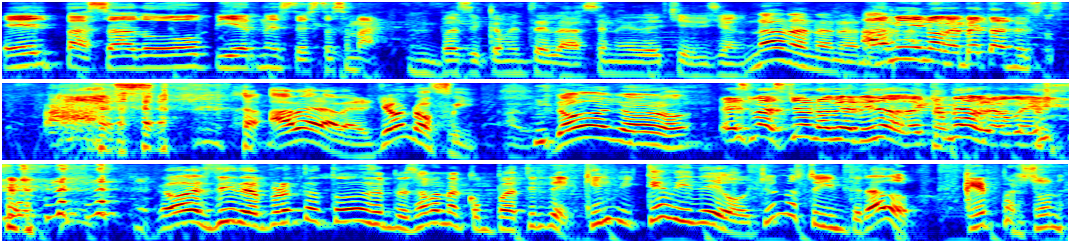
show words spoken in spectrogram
el pasado viernes de esta semana. Básicamente la CNDH diciendo, no, no, no, no. no. A mí no me metan esos. ¡Ah! A ver, a ver, yo no fui. A ver, no, no, no. Es más, yo no había olvidado de qué me habla, güey. No, sí, de pronto todos empezaban a compartir de, ¿qué, qué video? Yo no estoy enterado. ¿Qué persona?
